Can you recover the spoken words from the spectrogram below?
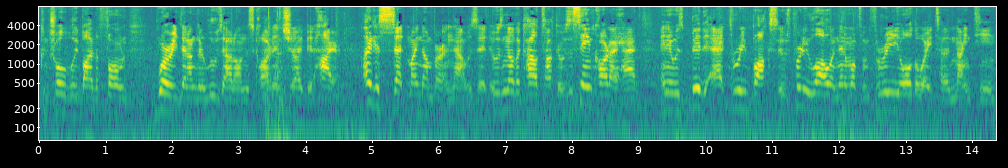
controllably by the phone, worried that I'm going to lose out on this card and should I bid higher. I just set my number and that was it. It was another Kyle Tucker. It was the same card I had, and it was bid at three bucks. It was pretty low, and then it went from three all the way to 19.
